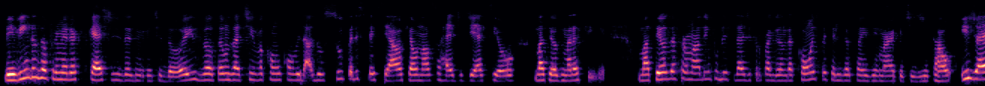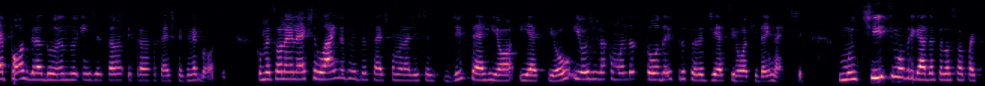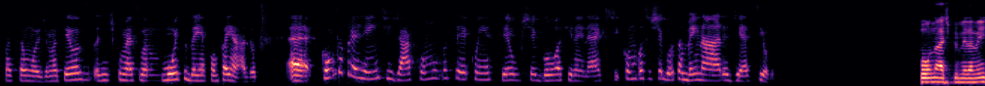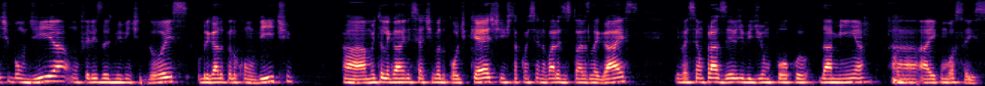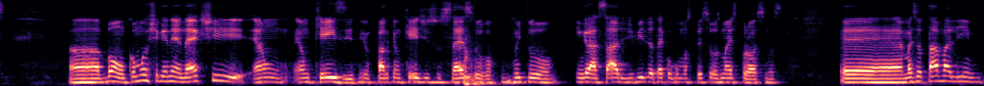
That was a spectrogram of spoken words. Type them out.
Bem-vindos ao primeiro Xcast de 2022. Voltamos ativa com um convidado super especial, que é o nosso head de SEO, Matheus Maracini. Matheus é formado em Publicidade e Propaganda com especializações em Marketing Digital e já é pós-graduando em Gestão Estratégica de Negócios. Começou na Enext lá em 2017 como analista de CRO e SEO e hoje já comanda toda a estrutura de SEO aqui da Enext. Muitíssimo obrigada pela sua participação hoje, Matheus. A gente começa o ano muito bem acompanhado. É, conta pra gente já como você conheceu, chegou aqui na Inext e como você chegou também na área de SEO. Bom, Nath, primeiramente, bom dia, um feliz 2022. Obrigado pelo convite. Ah, muito legal a iniciativa do podcast, a gente está conhecendo várias histórias legais e vai ser um prazer dividir um pouco da minha ah, aí com vocês. Uh, bom, como eu cheguei na Next, é um, é um case, eu falo que é um case de sucesso muito engraçado, dividido até com algumas pessoas mais próximas. É, mas eu estava ali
